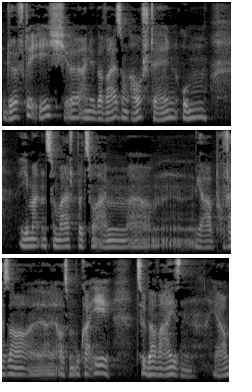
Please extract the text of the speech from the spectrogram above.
dürfte ich äh, eine Überweisung ausstellen, um jemanden zum Beispiel zu einem ähm, ja, Professor äh, aus dem UKE zu überweisen. Ja?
